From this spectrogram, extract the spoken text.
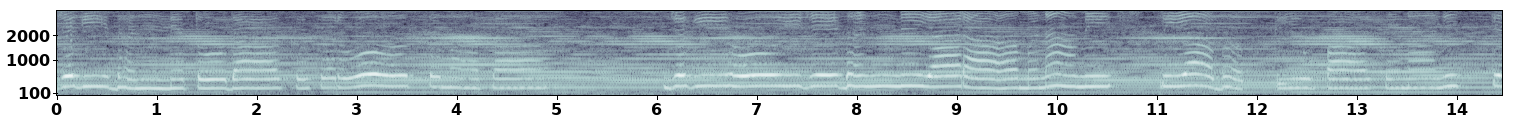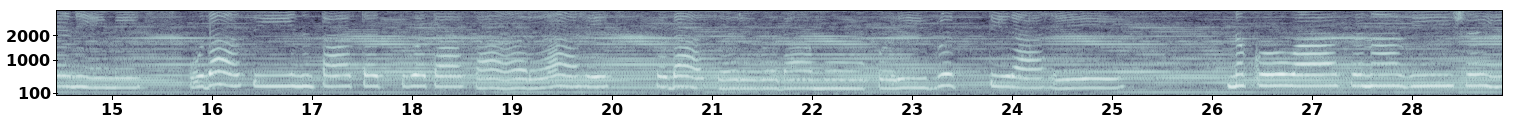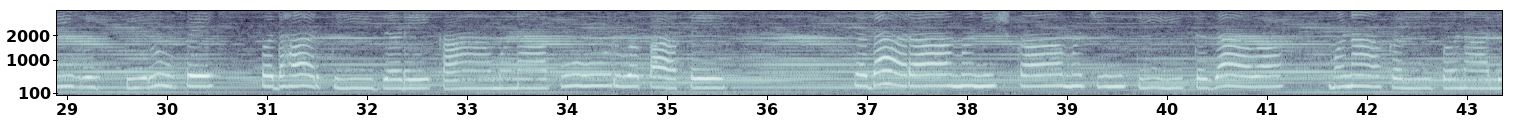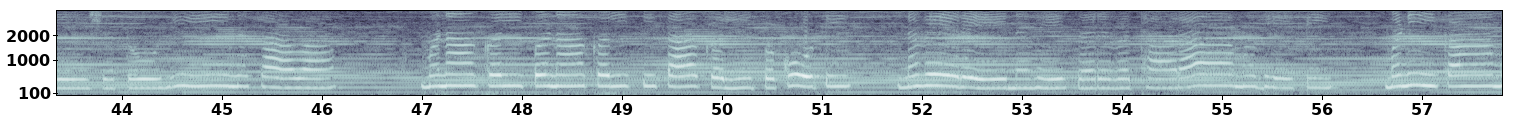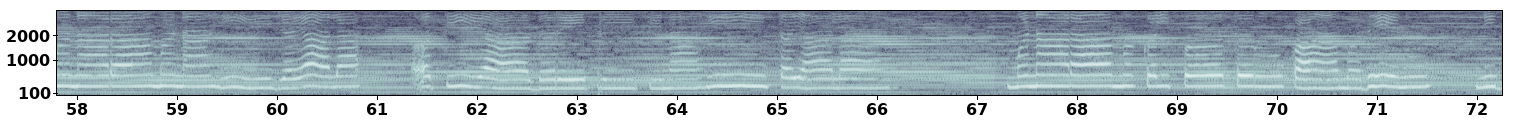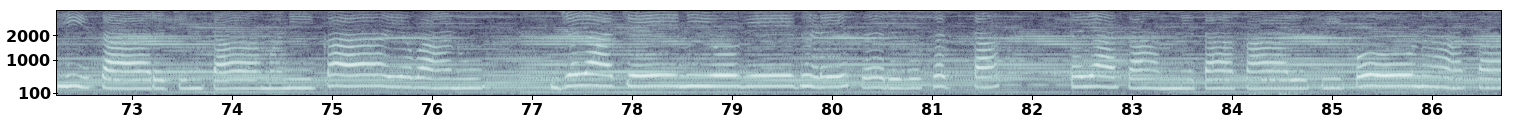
जगी धन्य तो दास सर्वोत्तमाचा. जगी हो जे धन्यया रामनामे क्रिया भक्ति उपासना नित्यनेमे उदासीनता तत्त्वता सार आहे सदा सर्वदा मोकळी मोपरिवृत्तिराहे नको वासना विषयी वृत्तिरूपे पदार्थी जडे कामना पूर्वपापे सदा राम निष्काम चिंतित जावा मना कल्पनालेश तोही नसावा मना कल्पना कल्पिता कल्पकोटी नव्हे रे नवे सर्वथा राम भेटी. मणी कामना राम नाही जयाला अति आदरे प्रीती नाही तयाला. मनाराम कल्पतरू कामधेनु निधी सार चिंतामणी काय वाणू जयाचे नियोगे घडे सर्व सत्ता तया साम्यता कायसी कोण आता?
